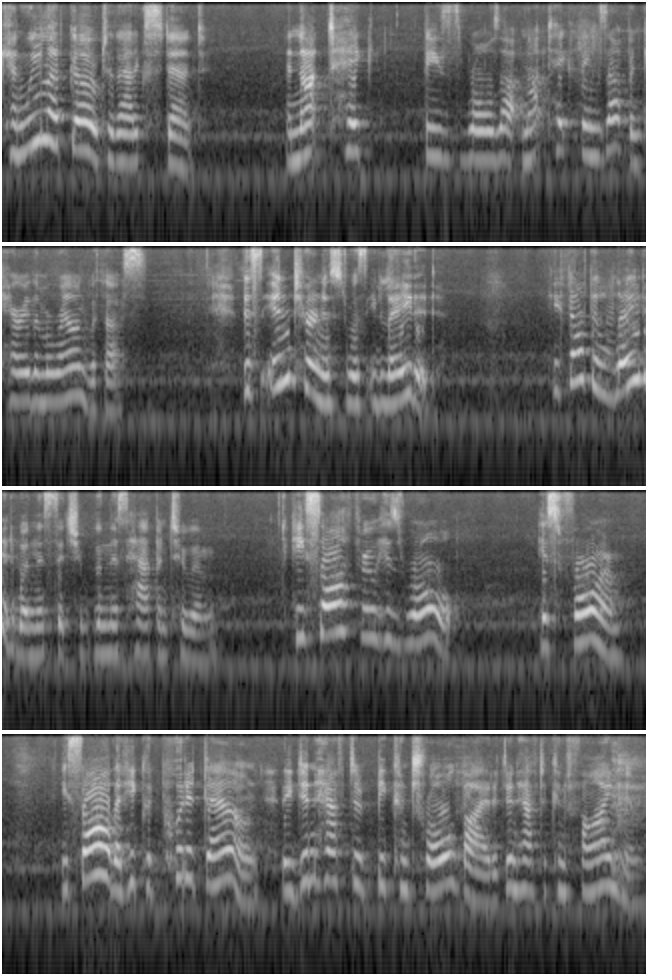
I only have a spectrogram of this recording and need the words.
Can we let go to that extent and not take these roles up, not take things up and carry them around with us? This internist was elated. He felt elated when this, situ- when this happened to him. He saw through his role, his form. He saw that he could put it down, that he didn't have to be controlled by it, it didn't have to confine him.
